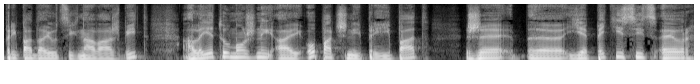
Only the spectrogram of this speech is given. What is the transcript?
pripadajúcich na váš byt, ale je tu možný aj opačný prípad, že e, je 5000 eur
